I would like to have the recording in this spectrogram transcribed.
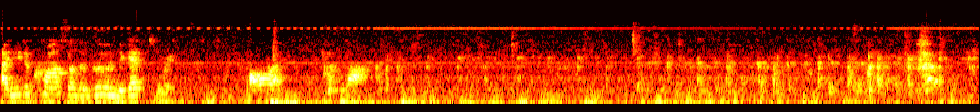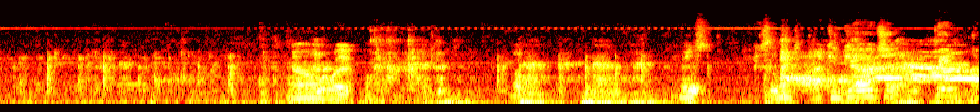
I need to cross the lagoon to get to it. Alright, good luck. No way. Cause I can go to beat the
